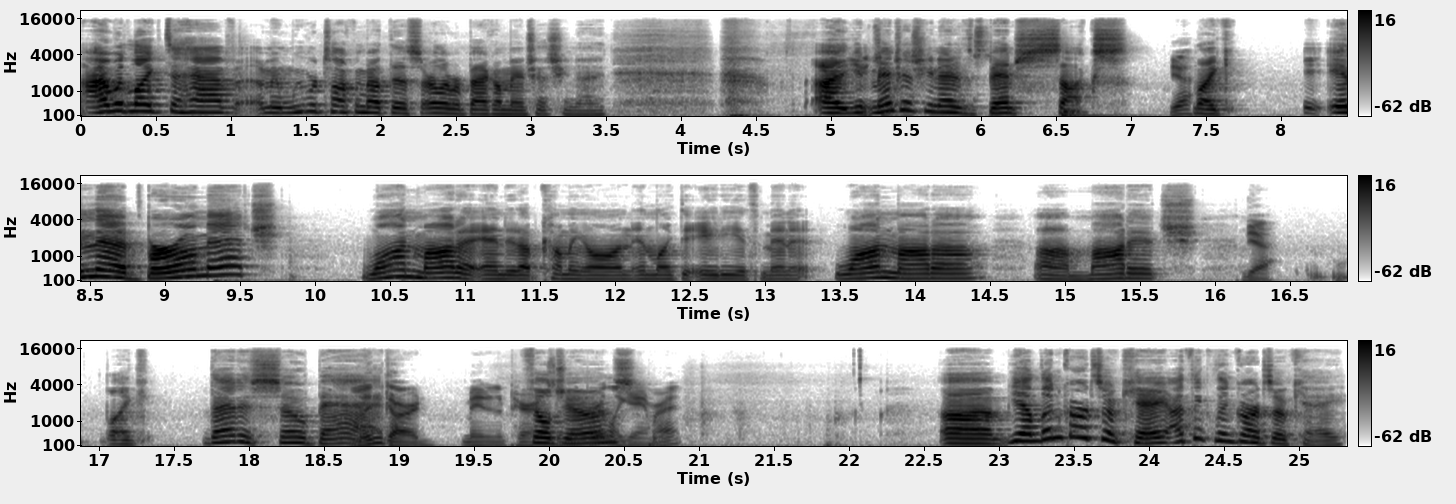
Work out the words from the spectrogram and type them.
I would like to have. I mean, we were talking about this earlier. We're back on Manchester United. Uh, Manchester United's bench sucks. Yeah. Like in that Boro match, Juan Mata ended up coming on in like the 80th minute. Juan Mata, uh, Yeah. like that is so bad. Lingard made an appearance Phil in the Burnley Jones? game, right? Um, yeah, Lingard's okay. I think Lingard's okay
